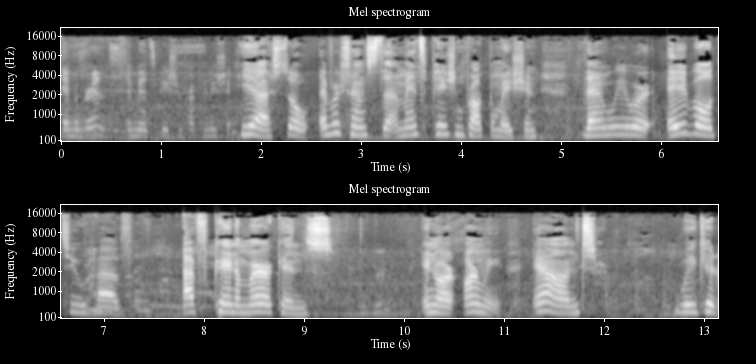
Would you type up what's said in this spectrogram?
Immigrants, Emancipation Proclamation. Yeah, so ever since the Emancipation Proclamation, then we were able to have African Americans in our army, and we could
